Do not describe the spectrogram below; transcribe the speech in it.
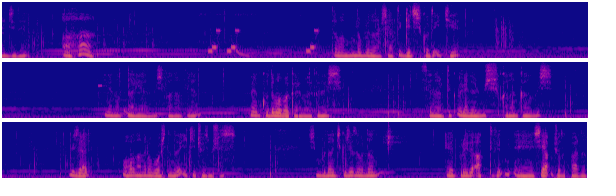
Bence de. Aha. Tamam bunu da buradan şey yaptık. Geçiş kodu 2. Yine notlar yazmış falan filan. Ben koduma bakarım arkadaş. Sen artık ölen ölmüş, kalan kalmış. Güzel. O alanlar o boşluğunda da iki çözmüşüz. Şimdi buradan çıkacağız. Oradan evet burayı da aktif et, e, şey yapmış olduk pardon.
